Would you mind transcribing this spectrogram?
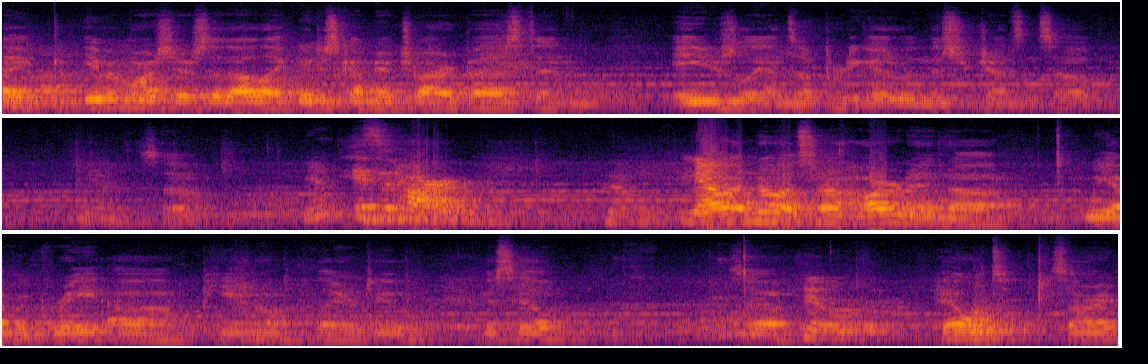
Like even more seriously though, like we just come here to try our best, and it usually ends up pretty good with Mr. Jensen's help. Yeah. So. Yeah. Is it hard? No. Uh, no, it's not hard, and uh, we have a great uh, piano player too, Miss Hill. So. Hild. Hild, sorry.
